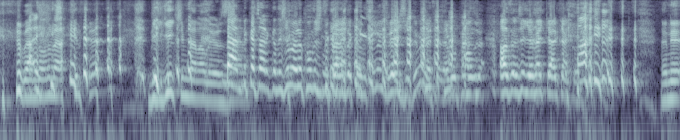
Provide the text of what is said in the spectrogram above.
ben de onu merak ediyorum. Bilgiyi kimden alıyoruz? Ben yani? birkaç arkadaşım öyle konuştuk. Arada konuştuğumuz reji değil mi mesela? Bu penaltı- az önce yemek yerken konuştuk. Hani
